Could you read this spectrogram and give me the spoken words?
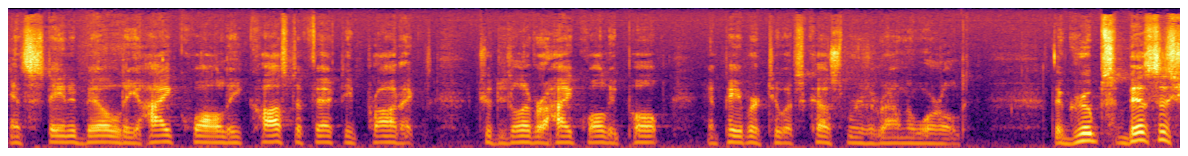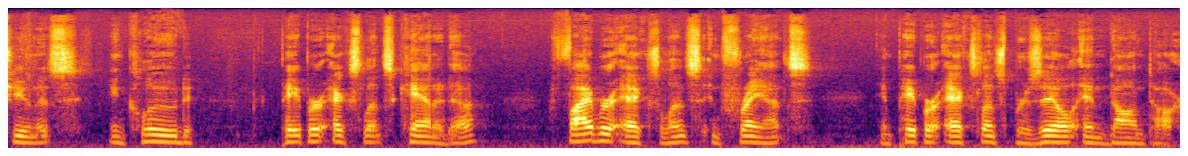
and sustainability, high quality, cost effective product to deliver high quality pulp and paper to its customers around the world. The group's business units include Paper Excellence Canada, Fiber Excellence in France, and Paper Excellence Brazil and Domtar.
